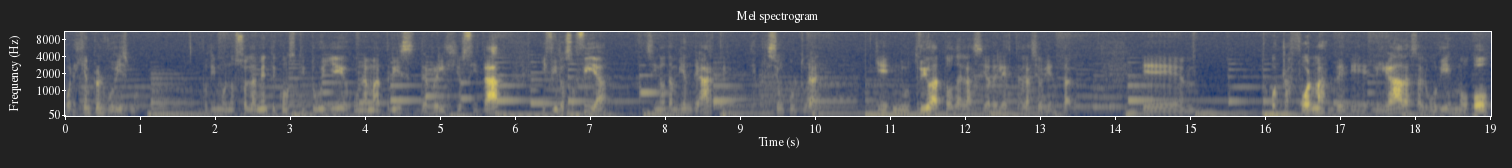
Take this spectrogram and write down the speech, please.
Por ejemplo, el budismo. El budismo no solamente constituye una matriz de religiosidad y filosofía, sino también de arte, de expresión cultural, que nutrió a toda el Asia del Este, al Asia Oriental. Eh, otras formas eh, ligadas al budismo o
